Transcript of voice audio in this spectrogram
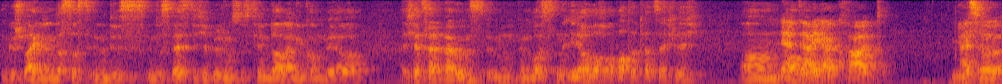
Und geschweige denn, dass das in das, in das westliche Bildungssystem da reingekommen wäre. Also ich hätte es halt bei uns im, im Osten eher noch erwartet tatsächlich. Ähm, Ja, da ja gerade, also,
